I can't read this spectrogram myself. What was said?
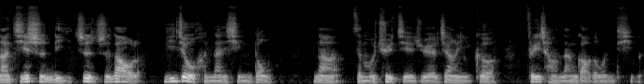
那即使理智知道了，依旧很难行动。那怎么去解决这样一个非常难搞的问题呢？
